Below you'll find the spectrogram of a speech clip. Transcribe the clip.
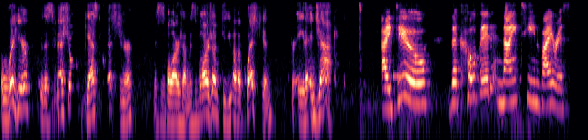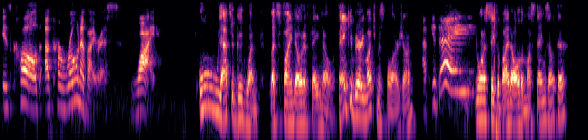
We're here with a special guest questioner, Mrs. Balarjan. Mrs. Balarjan, do you have a question for Ada and Jack? I do. The COVID 19 virus is called a coronavirus. Why? Ooh, that's a good one. Let's find out if they know. Thank you very much, Miss Balarjan. Have a good day. You want to say goodbye to all the Mustangs out there?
